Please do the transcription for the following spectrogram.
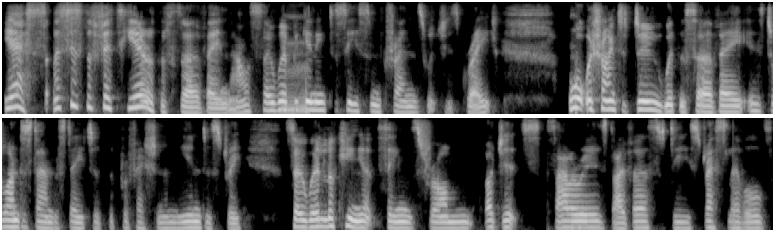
Yes, this is the fifth year of the survey now, so we're mm. beginning to see some trends, which is great. What we're trying to do with the survey is to understand the state of the profession and the industry. So we're looking at things from budgets, salaries, diversity, stress levels,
